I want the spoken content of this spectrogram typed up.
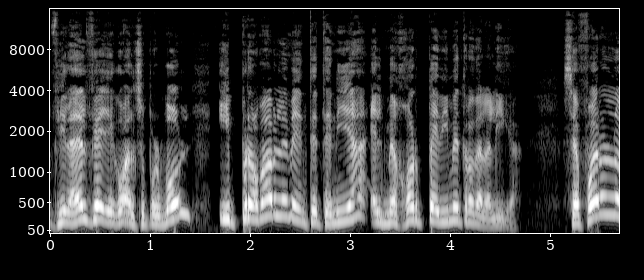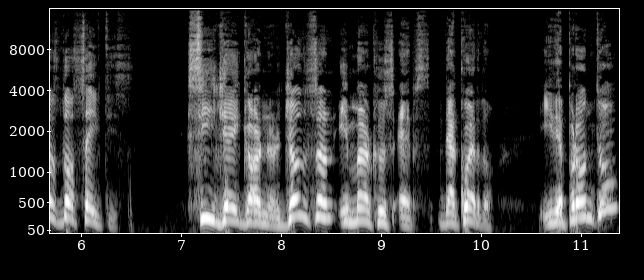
Filadelfia llegó al Super Bowl y probablemente tenía el mejor perímetro de la liga. Se fueron los dos safeties, CJ Garner Johnson y Marcus Epps, de acuerdo. Y de pronto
